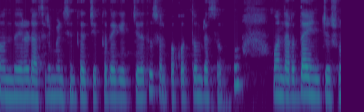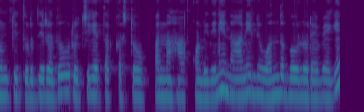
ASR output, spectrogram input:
ಒಂದು ಎರಡು ಹಸಿರುಮೆಣಸಿನ್ಕಾಯಿ ಚಿಕ್ಕದಾಗಿ ಹೆಚ್ಚಿರೋದು, ಸ್ವಲ್ಪ ಕೊತ್ತಂಬರಿ ಸೊಪ್ಪು, ಒಂದು ಅರ್ಧ ಇಂಚು ಶುಂಠಿ ತುರಿದಿರೋದು, ರುಚಿಗೆ ತಕ್ಕಷ್ಟು ಉಪ್ಪನ್ನು ಹಾಕ್ಕೊಂಡಿದ್ದೀನಿ. ನಾನಿಲ್ಲಿ ಒಂದು ಬೌಲು ರವೆಗೆ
